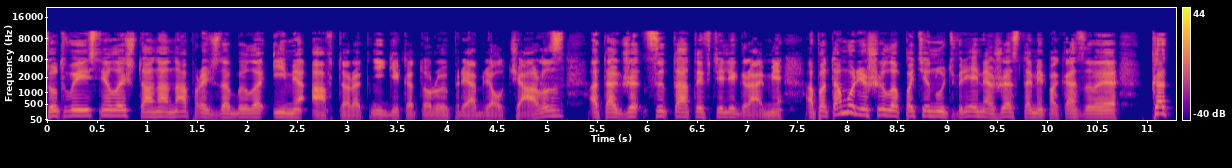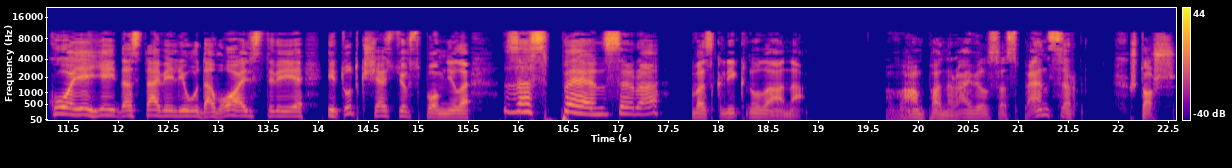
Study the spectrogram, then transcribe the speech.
Тут выяснилось, что она напрочь забыла имя автора книги, которую приобрел Чарльз, а также цитаты в телеграмме, а потому решила потянуть время жестами, показывая, какое ей доставили удовольствие, и тут, к счастью, вспомнила «За Спенсера!» — воскликнула она. «Вам понравился Спенсер? Что ж,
